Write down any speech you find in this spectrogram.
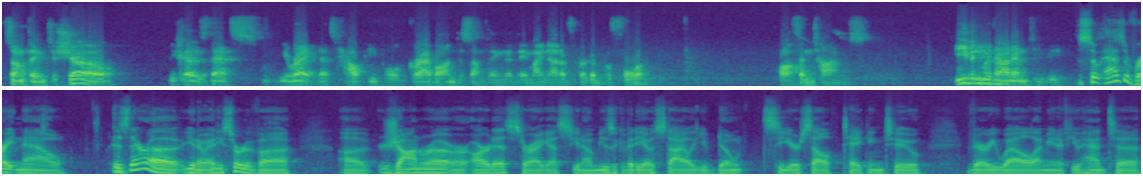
something to show, because that's you're right. That's how people grab onto something that they might not have heard of before. Oftentimes, even without MTV. So as of right now, is there a you know any sort of a uh, genre or artist or I guess you know music video style you don't see yourself taking to very well. I mean, if you had to,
